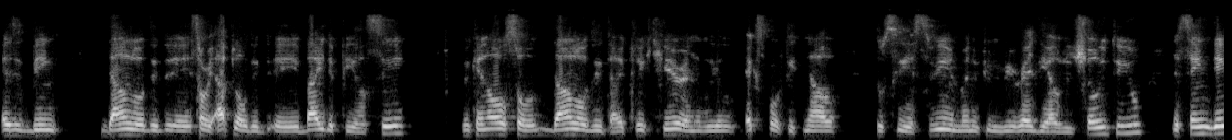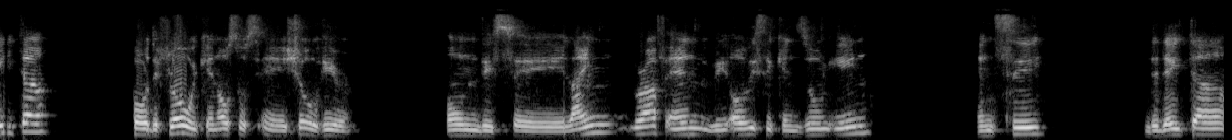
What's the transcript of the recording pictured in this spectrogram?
as it's being downloaded, uh, sorry, uploaded uh, by the PLC. We can also download it. I clicked here and we'll export it now to CSV and when it will be ready, I will show it to you. The same data for the flow, we can also uh, show here on this uh, line graph and we obviously can zoom in and see the data,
